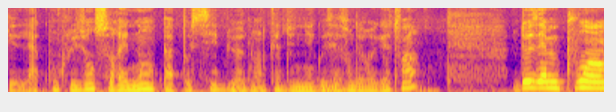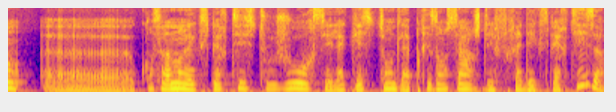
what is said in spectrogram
la conclusion serait non, pas possible dans le cadre d'une négociation dérogatoire. Deuxième point, concernant l'expertise toujours, c'est la question de la prise en charge des frais d'expertise.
